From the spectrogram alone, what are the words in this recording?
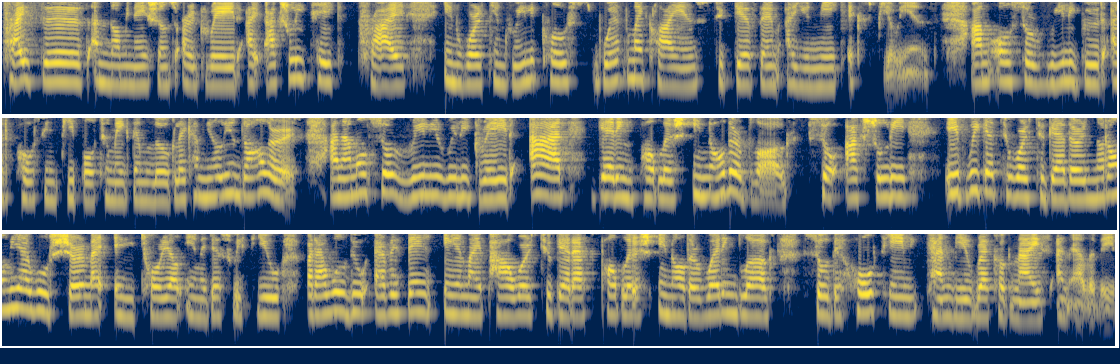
prizes and nominations are great. I actually take pride in working really close with my clients to give them a unique experience. I'm also really good at posing people to make them look like a million dollars. And I'm also really, really great at getting published in other blogs. So actually if we get to work together, not only I will share my editorial images with you, but I will do everything in my power to get us published in other wedding blogs so the whole team can be recognized and elevated.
